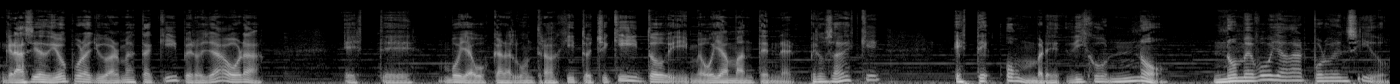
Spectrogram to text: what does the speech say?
Gracias Dios por ayudarme hasta aquí, pero ya ahora este voy a buscar algún trabajito chiquito y me voy a mantener. Pero ¿sabes qué? Este hombre dijo, no, no me voy a dar por vencido.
